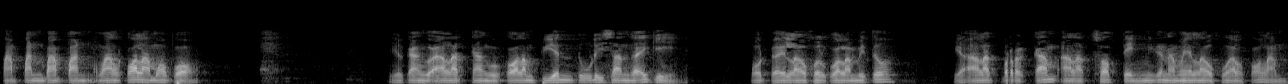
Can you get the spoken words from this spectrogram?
Papan-papan. Wal kolam apa? Ya kanggo alat kanggo kolam. Biyen tulisan saiki padha lauhul kolam itu ya alat perekam alat shooting. Ini kan namanya lauhul kolam.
